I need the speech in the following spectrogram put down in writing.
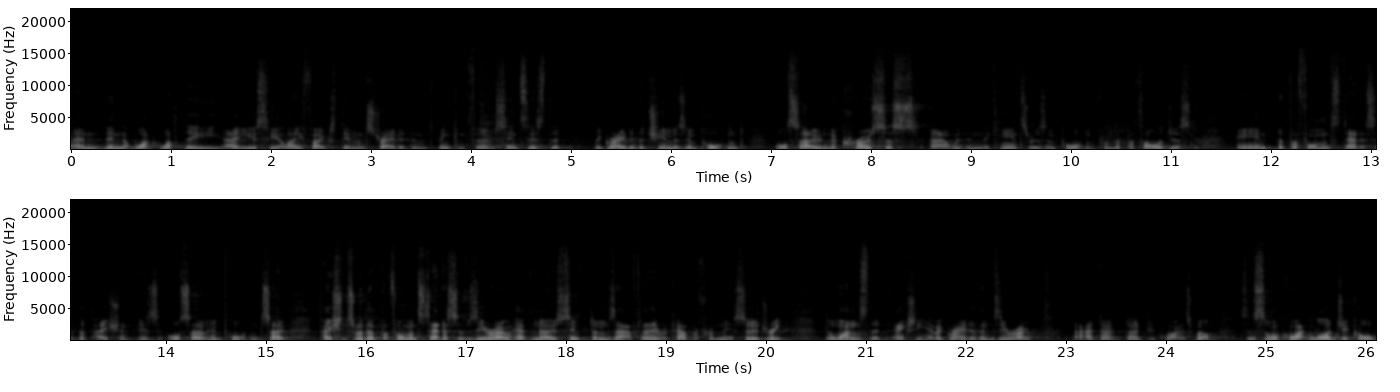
And then what, what the uh, UCLA folks demonstrated, and it's been confirmed since, is that the greater the tumour is important. Also, necrosis uh, within the cancer is important from the pathologist, and the performance status of the patient is also important. So patients with a performance status of zero have no symptoms after they recover from their surgery. The ones that actually have a greater than zero uh, don't, don't do quite as well. So this is all quite logical,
